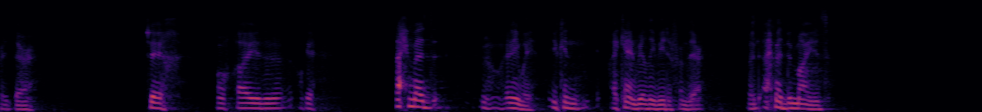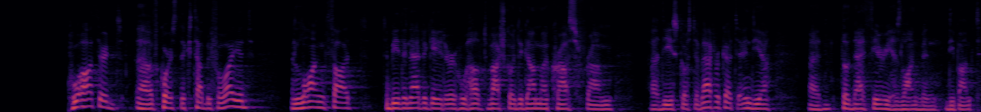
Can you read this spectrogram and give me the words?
right there. Sheikh, okay. Ahmed anyway, you can, I can't really read it from there. But Ahmed bin Majid, who authored, uh, of course, the Kitab al Fawaid, and long thought to be the navigator who helped Vasco da Gama cross from uh, the east coast of Africa to India, uh, though that theory has long been debunked.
